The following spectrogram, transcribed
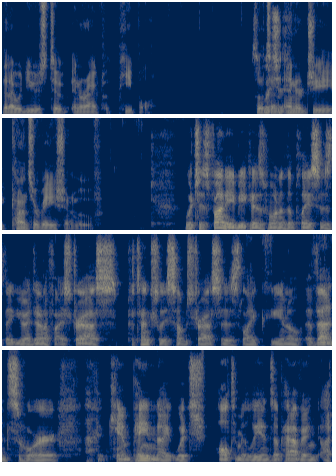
that I would use to interact with people. So it's Which an is, energy conservation move. Which is funny because one of the places that you identify stress, potentially some stress, is like, you know, events or campaign night, which ultimately ends up having a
